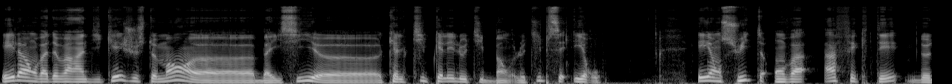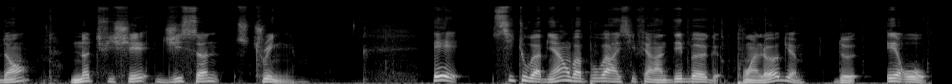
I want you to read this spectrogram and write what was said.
Et là, on va devoir indiquer justement euh, bah ici quel type, quel est le type? le type c'est hero. Et ensuite, on va affecter dedans notre fichier JSON string. Et si tout va bien, on va pouvoir ici faire un debug.log de hero.non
